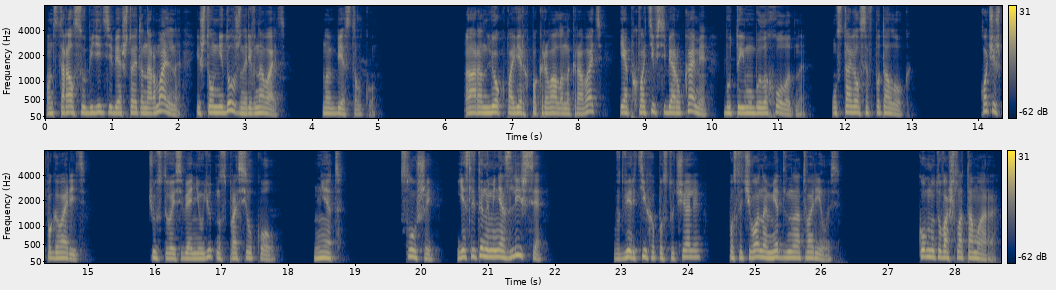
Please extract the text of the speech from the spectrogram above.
Он старался убедить себя, что это нормально и что он не должен ревновать, но без толку. Аарон лег поверх покрывала на кровать и, обхватив себя руками, будто ему было холодно, уставился в потолок. «Хочешь поговорить?» Чувствуя себя неуютно, спросил Кол. «Нет». «Слушай, если ты на меня злишься...» В дверь тихо постучали, после чего она медленно отворилась. В комнату вошла Тамара.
